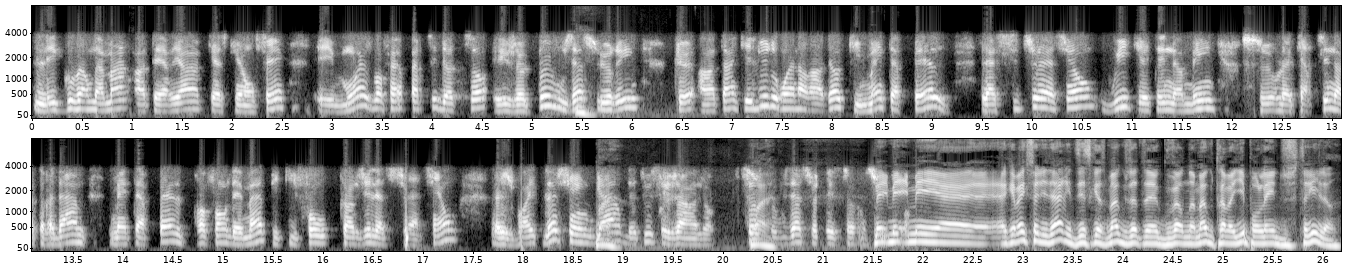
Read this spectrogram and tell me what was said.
les gouvernements antérieurs, qu'est-ce qu'ils ont fait? Et moi, je vais faire partie de ça et je peux vous assurer que, en tant qu'élu de Rouen-Noranda qui m'interpelle, la situation, oui, qui a été nommée sur le quartier Notre-Dame, m'interpelle profondément puis qu'il faut corriger la situation. Euh, je vais être le chien de garde de tous ces gens-là. Ça, je peux vous assurer ça. Mais, mais, mais euh, à Québec solidaire, ils disent quasiment que vous êtes un gouvernement, vous travaillez pour l'industrie, là.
